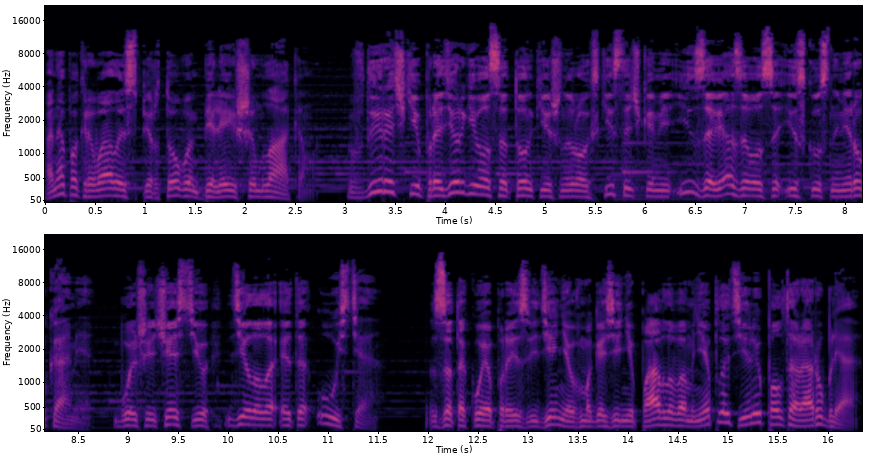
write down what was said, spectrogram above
она покрывалась спиртовым белейшим лаком. В дырочке продергивался тонкий шнурок с кисточками и завязывался искусными руками. Большей частью делала это Устя. За такое произведение в магазине Павлова мне платили полтора рубля.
